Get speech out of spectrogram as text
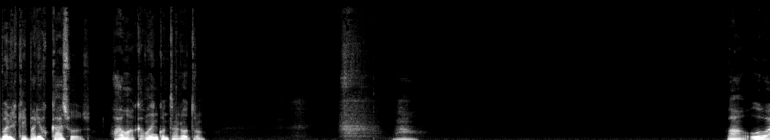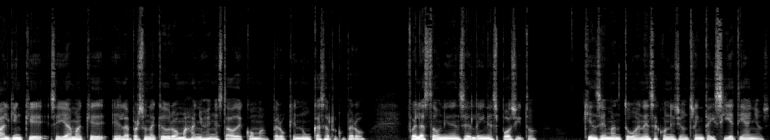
Bueno, es que hay varios casos. Wow, acabo de encontrar otro. Wow. Wow, hubo alguien que se llama que es la persona que duró más años en estado de coma, pero que nunca se recuperó. Fue la estadounidense Lane Espósito, quien se mantuvo en esa condición 37 años.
